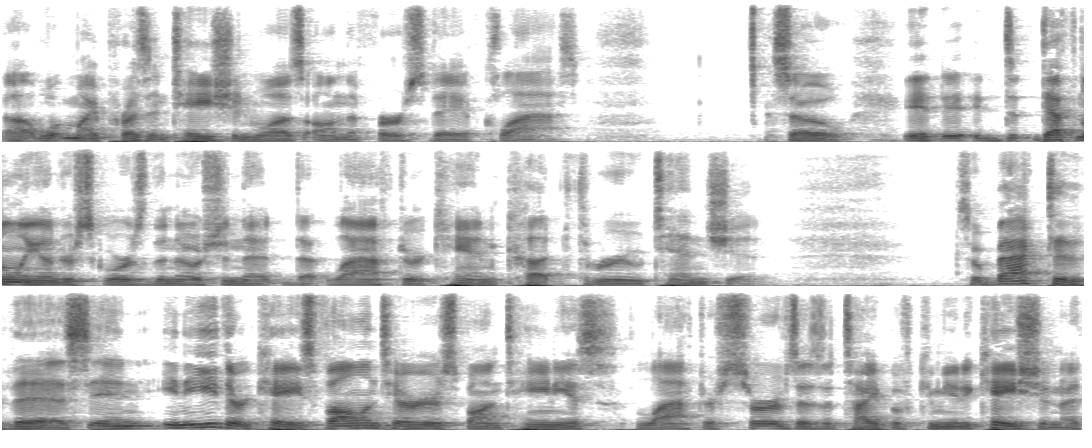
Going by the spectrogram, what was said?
uh, what my presentation was on the first day of class. So it, it definitely underscores the notion that that laughter can cut through tension. So back to this. In in either case, voluntary or spontaneous laughter serves as a type of communication. I,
